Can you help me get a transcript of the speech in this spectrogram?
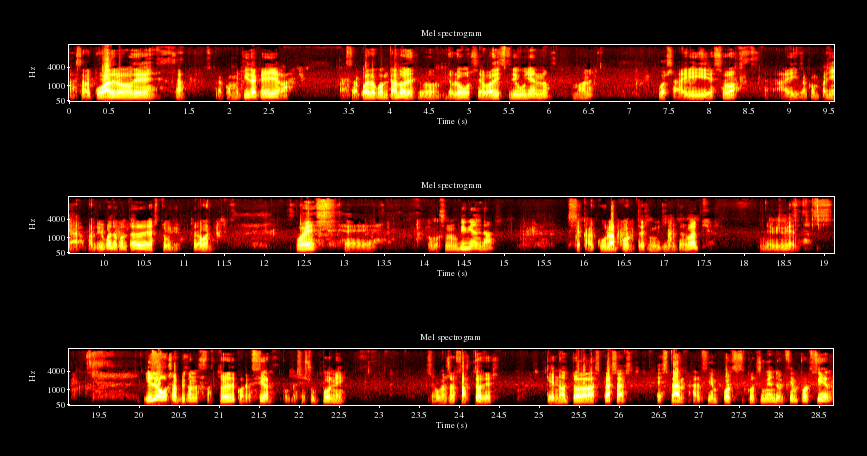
hasta el cuadro de la cometida que llega hasta el cuadro contadores de luego se va distribuyendo vale pues ahí eso ahí la compañía a partir del cuadro contadores ya es tuyo pero bueno pues eh, como son viviendas se calcula por 3.500 vatios de vivienda y luego se aplican los factores de corrección porque se supone según esos factores que no todas las casas están al 100%, consumiendo el 100%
